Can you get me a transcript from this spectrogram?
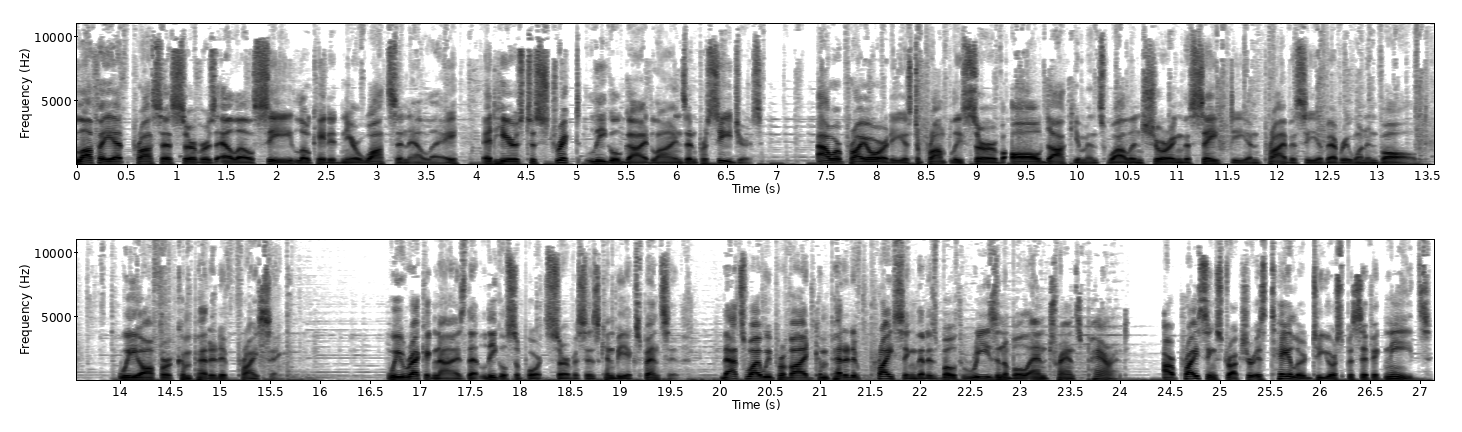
Lafayette Process Servers LLC, located near Watson, LA, adheres to strict legal guidelines and procedures. Our priority is to promptly serve all documents while ensuring the safety and privacy of everyone involved. We offer competitive pricing. We recognize that legal support services can be expensive. That's why we provide competitive pricing that is both reasonable and transparent. Our pricing structure is tailored to your specific needs,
